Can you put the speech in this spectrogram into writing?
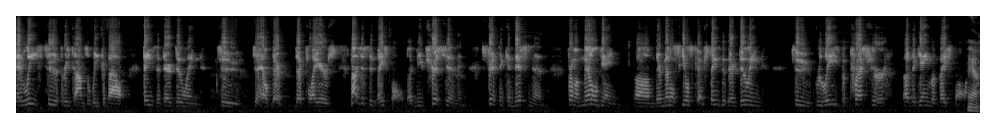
at least two to three times a week about things that they're doing to to help their their players, not just in baseball, but nutrition and strength and conditioning, from a mental game, um, their mental skills coach, things that they're doing to relieve the pressure of the game of baseball. Yeah.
